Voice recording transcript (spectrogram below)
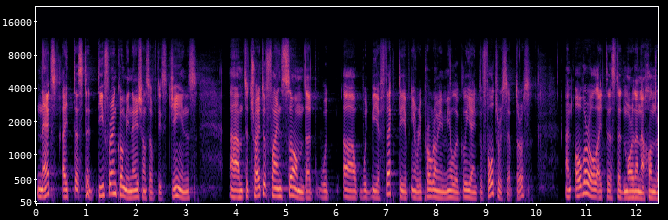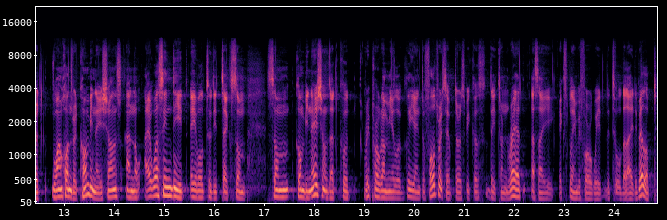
Next, I tested different combinations of these genes um, to try to find some that would, uh, would be effective in reprogramming Mueller glia into photoreceptors. And overall, I tested more than 100, 100 combinations, and I was indeed able to detect some, some combinations that could reprogram Mueller glia into photoreceptors because they turn red, as I explained before with the tool that I developed.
